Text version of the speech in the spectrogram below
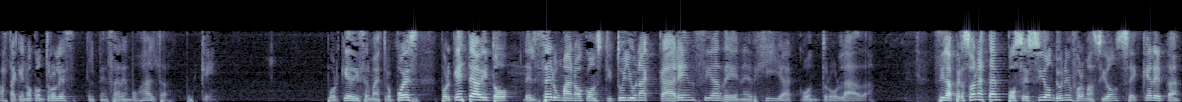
hasta que no controles el pensar en voz alta. ¿Por qué? ¿Por qué? Dice el maestro. Pues porque este hábito del ser humano constituye una carencia de energía controlada. Si la persona está en posesión de una información secreta,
